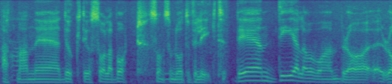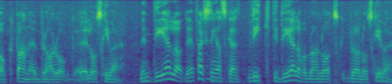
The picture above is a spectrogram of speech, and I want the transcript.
Att man är duktig och sållar bort sånt som mm. låter för likt. Det är en del av att vara en bra rockband, en bra rock, låtskrivare. Det är, en del av, det är faktiskt en ganska viktig del av att vara en låt, bra låtskrivare.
